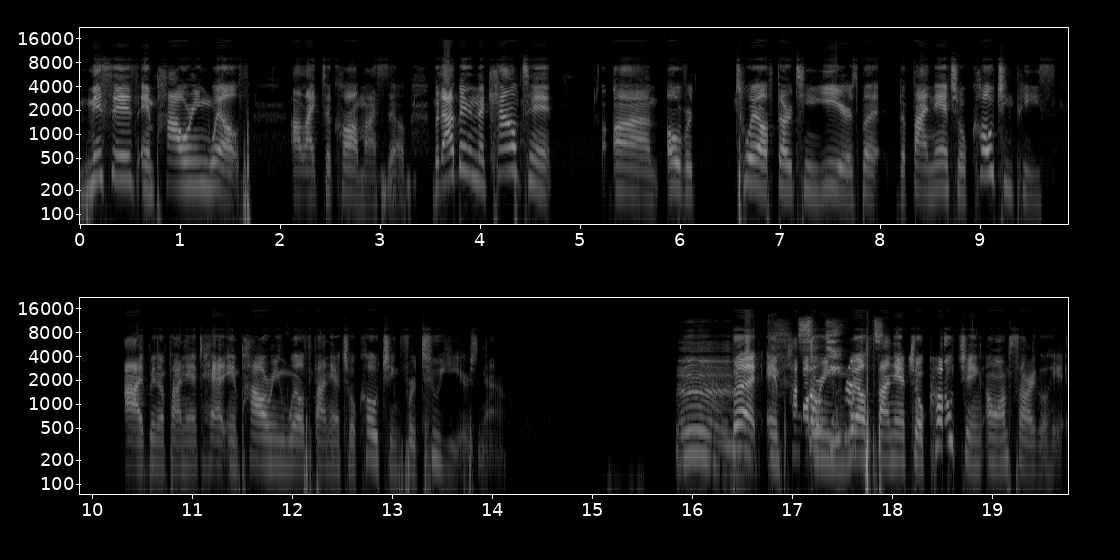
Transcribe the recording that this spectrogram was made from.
Mrs. Empowering Wealth. I like to call myself. But I've been an accountant um, over 12, 13 years, but the financial coaching piece, I've been a financial had empowering wealth financial coaching for two years now. Mm. But So empowering even wealth financial coaching, oh, I'm sorry, go ahead.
